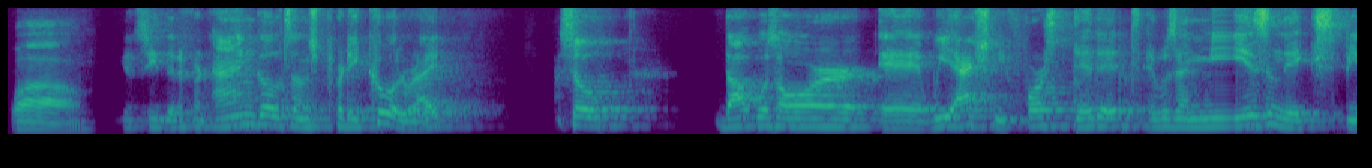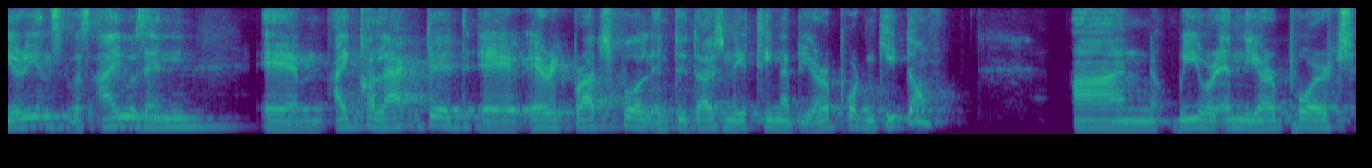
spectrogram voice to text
wow. You can see the different angles and it's pretty cool, right? So that was our, uh, we actually first did it. It was an amazing experience because I was in, um, I collected uh, Eric Brechbühl in 2018 at the airport in Quito. And we were in the airport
